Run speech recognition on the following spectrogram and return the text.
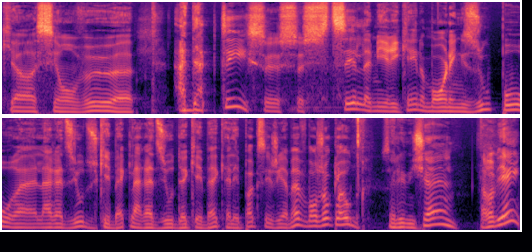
qui a si on veut, euh, adapté ce, style américain de Morning Zoo pour euh, la radio du Québec, la radio de Québec à l'époque, c'est GMF. Bonjour Claude. Salut Michel. Ça va bien?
